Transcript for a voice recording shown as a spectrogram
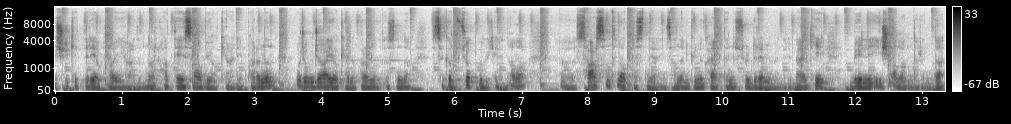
şirketlere yapılan yardımlar hatta hesabı yok yani paranın ucu bucağı yok yani para noktasında sıkıntı çok bu ülkenin ama e, sarsıntı noktasında yani insanların günlük hayatlarını sürdürememeleri belki belli iş alanlarında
